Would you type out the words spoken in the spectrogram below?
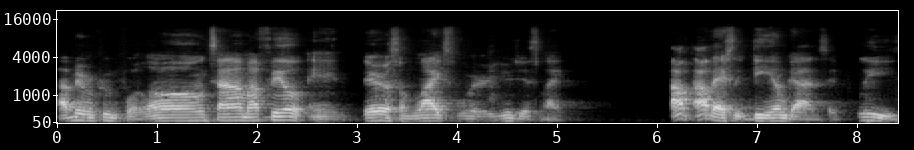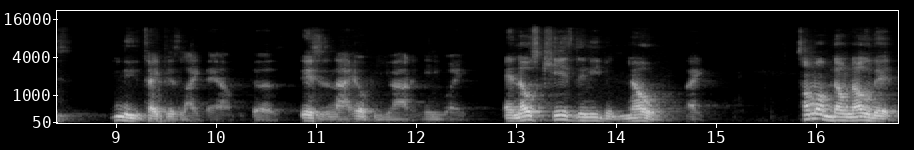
I've been recruiting for a long time, I feel, and there are some likes where you're just like, I've, I've actually DM guys and said, please, you need to take this like down because this is not helping you out in any way. And those kids didn't even know. Like, some of them don't know that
